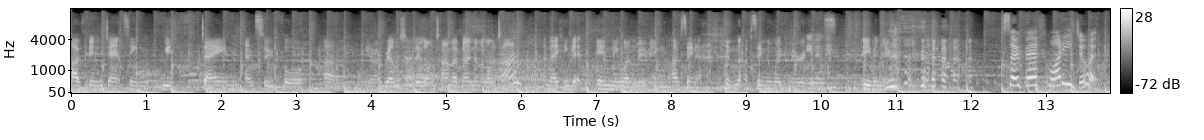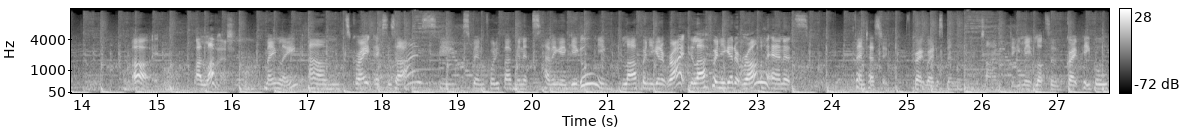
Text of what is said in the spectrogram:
I've been dancing with Dane and Sue for um, a relatively long time. I've known them a long time, and they can get anyone moving. I've seen it happen. I've seen them work miracles. Even you. So Beth, why do you do it? oh, I love it. Mainly, um, it's great exercise. You spend 45 minutes having a giggle. You laugh when you get it right. You laugh when you get it wrong, and it's fantastic. Great way to spend time. You meet lots of great people.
